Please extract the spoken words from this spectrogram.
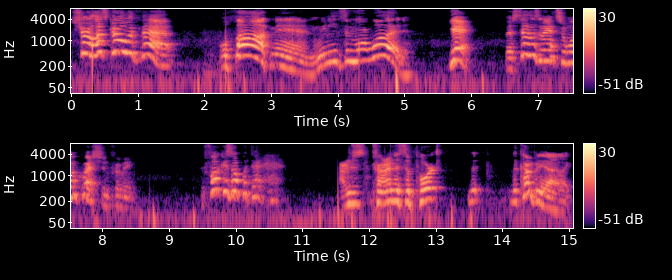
Sure, let's go with that. Well, fuck, man. We need some more wood. Yeah, that still doesn't answer one question for me. The fuck is up with that hat? I'm just trying to support the the company that I like.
